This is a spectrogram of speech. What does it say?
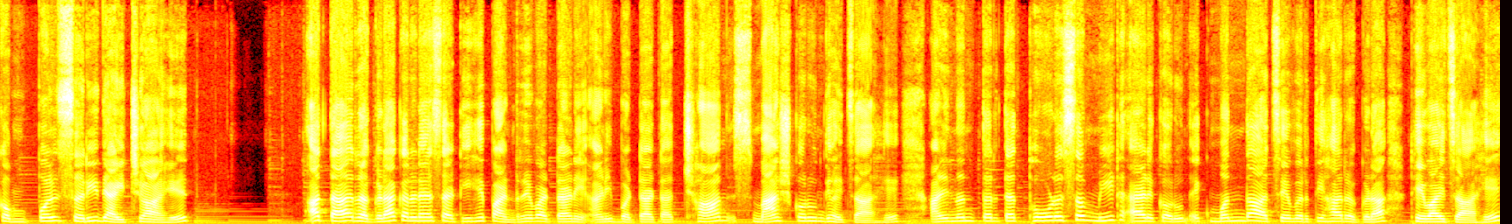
कंपल्सरी द्यायच्या आहेत. आता रगडा करण्यासाठी हे पांढरे वाटाणे आणि बटाटा छान स्मॅश करून घ्यायचा आहे आणि नंतर त्यात थोडंसं मीठ ॲड करून एक मंद आचेवरती हा रगडा ठेवायचा आहे.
